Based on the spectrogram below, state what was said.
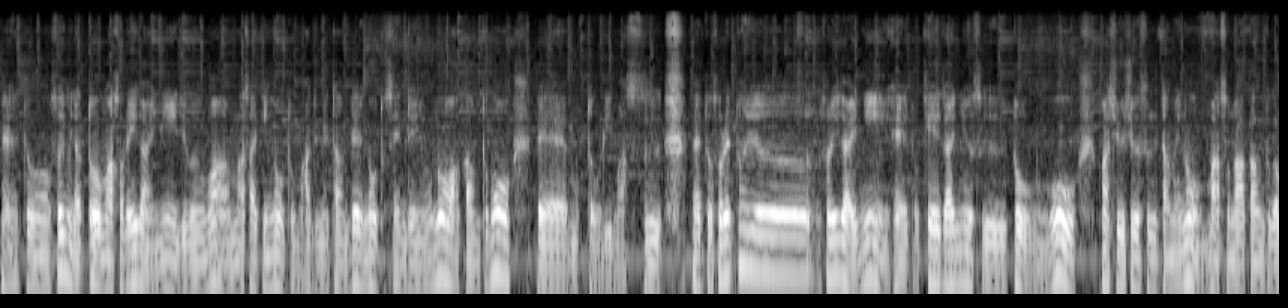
えっ、と、そういう意味だと、まあ、それ以外に自分は、まあ、最近ノートも始めたんで、ノート宣伝用のアカウントも、えー持っております。えっ、と、それという、それ以外に、えっ、と、経済ニュース等を、まあ、収集するための、まあ、そのアカウントが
